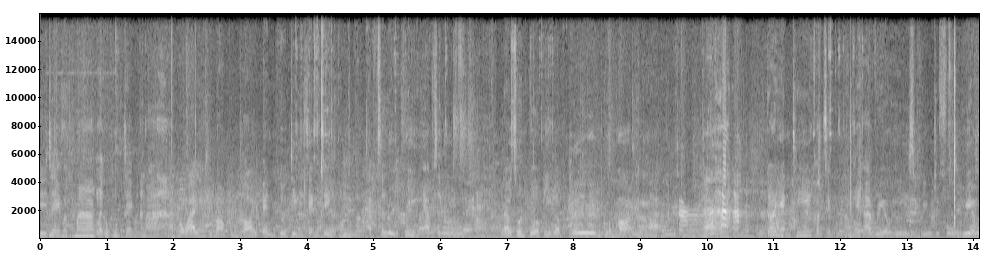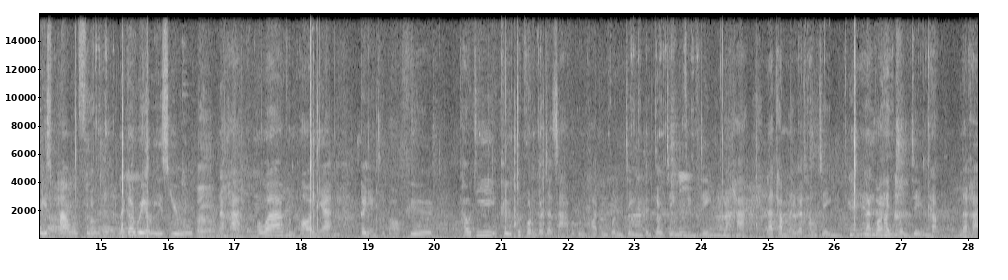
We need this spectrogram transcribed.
ดีใจมาก ๆ แล้วก็ภูมิใจมาก ๆ ค่ะ เพราะว่าอย่างที่บอกคุณพลอยเป็นตัวจริงเสียงจริงของ Absolute ผู้หญิง Absolute เลย แล้วส่วนตัวพี่ก็ปลื้มคุณพลอยอยู่แล้วคุณค่ะค่ะก็อย่างที่คอนเซ็ปต์ของเราเนี่ยค่ะ real is beautiful real is powerful แล้วก็ real is you เออนะคะ เพราะว่าคุณพลอยเนี่ยก็อย่างที่บอกคือ เท่าที่คือทุกคนก็จะทราบว่าคุณพลอยเป็นคนจริง เป็นตัวจริงจริงๆนะคะ และทำอะไรก็ทำจริง แล้วก็เห็นผลจริงครับ นะคะ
